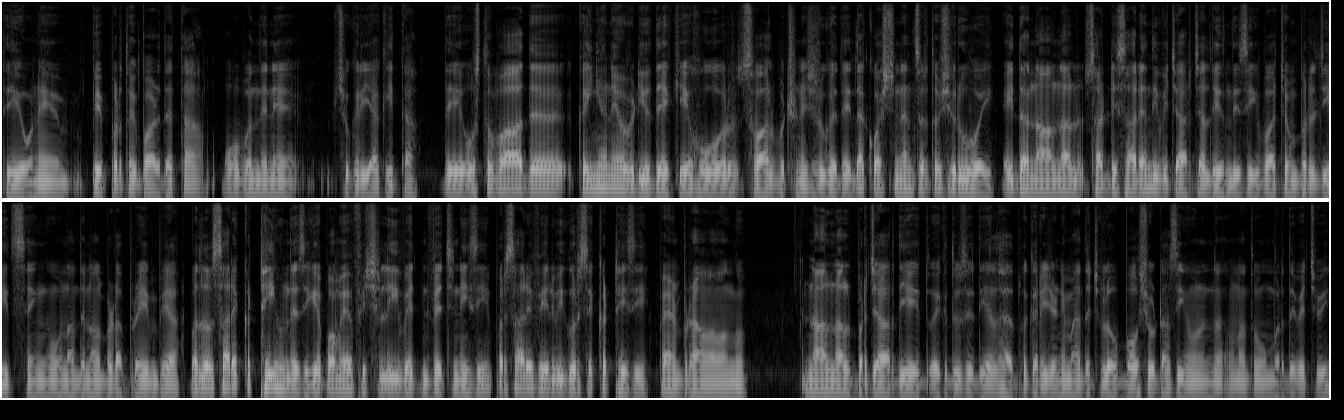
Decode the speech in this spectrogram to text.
ਤੇ ਉਹਨੇ ਪੇਪਰ ਤੋਂ ਹੀ ਪੜ੍ਹ ਦਿੱਤਾ। ਉਹ ਬੰਦੇ ਨੇ ਸ਼ੁਕਰੀਆ ਕੀਤਾ। ਤੇ ਉਸ ਤੋਂ ਬਾਅਦ ਕਈਆਂ ਨੇ ਉਹ ਵੀਡੀਓ ਦੇਖ ਕੇ ਹੋਰ ਸਵਾਲ ਪੁੱਛਣੇ ਸ਼ੁਰੂ ਕਰ ਦਿੱਤੇ ਇਦਾਂ ਕੁਐਸਚਨ ਆਨਸਰ ਤੋਂ ਸ਼ੁਰੂ ਹੋਈ। ਇਦਾਂ ਨਾਲ ਨਾਲ ਸਾਡੇ ਸਾਰਿਆਂ ਦੀ ਵਿਚਾਰ ਚੱਲਦੀ ਹੁੰਦੀ ਸੀ। ਬਾਅਦ ਚੋਂ ਬਲਜੀਤ ਸਿੰਘ ਉਹਨਾਂ ਦੇ ਨਾਲ ਬੜਾ ਪ੍ਰੇਮ ਪਿਆ। ਮਤਲਬ ਸਾਰੇ ਇਕੱਠੇ ਹੀ ਹੁੰਦੇ ਸੀਗੇ ਭਾਵੇਂ ਅਫੀਸ਼ੀਅਲੀ ਵਿੱਚ ਵਿੱਚ ਨਹੀਂ ਸੀ ਪਰ ਸਾਰੇ ਫੇਰ ਵੀ ਗੁਰਸਿੱਖ ਇਕੱਠੇ ਹੀ ਸੀ ਭੈਣ ਭਰਾਵਾਂ ਵਾਂਗੂ। ਨਾਲ ਨਾਲ ਪ੍ਰਚਾਰ ਦੀ ਇੱਕ- ਇੱਕ ਦੂਸਰੇ ਦੀ ਹੈਲਪ ਕਰੀ ਜਾਣੀ। ਮੈਂ ਤਾਂ ਚਲੋ ਬਹੁਤ ਛੋਟਾ ਸੀ ਉਹਨਾਂ ਉਹਨਾਂ ਤੋਂ ਉਮਰ ਦੇ ਵਿੱਚ ਵੀ।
